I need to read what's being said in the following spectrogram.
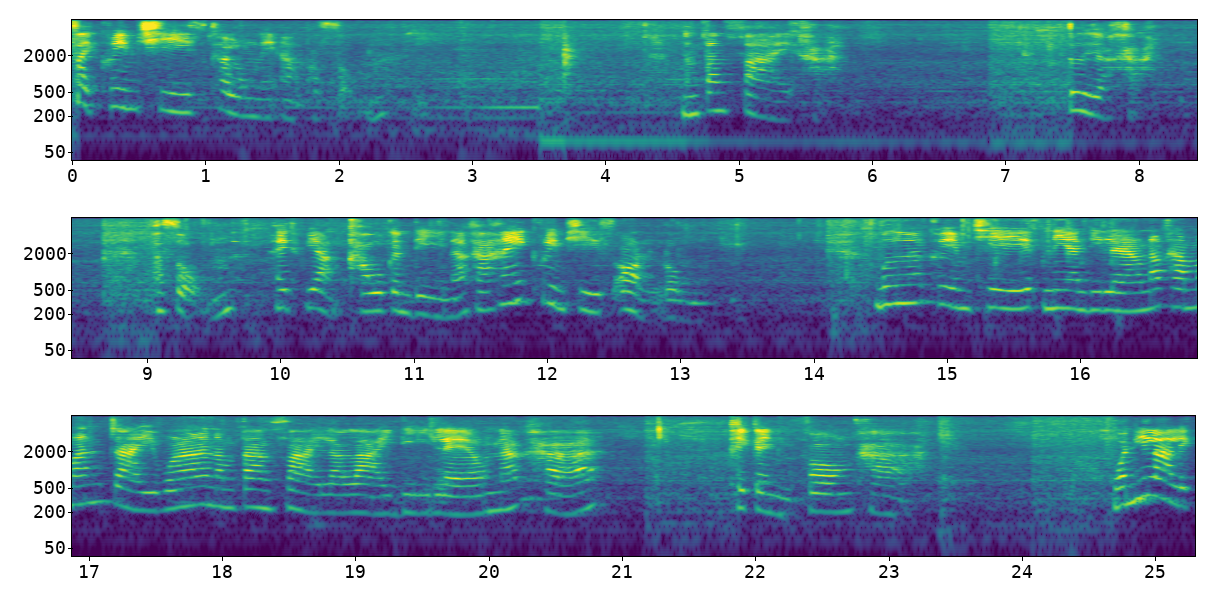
ใส่ครีมชีสค่ะลงในอ่างผสม น้ำตาลทรายค่ะ เกลือค่ะ ผสมให้ทุกอย่างเข้ากันดีนะคะ ให้ครีมชีสอ่อนลง เมื่อครีมชีสเนียนดีแล้วนะคะ มั่นใจว่าน้ำตาลทรายละลายดีแล้วนะคะไข่ไก่หนึ่งฟองค่ะวานิลาเล็ก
